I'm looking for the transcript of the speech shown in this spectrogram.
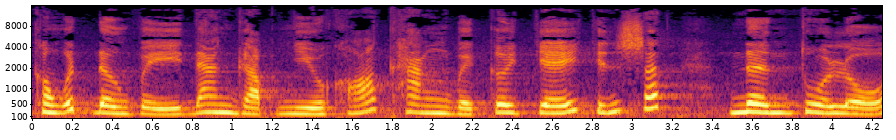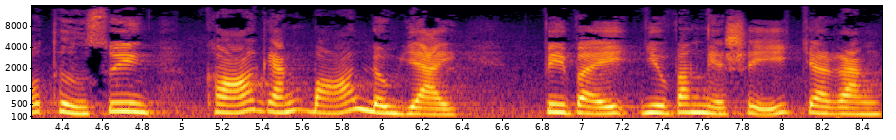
không ít đơn vị đang gặp nhiều khó khăn về cơ chế chính sách nên thua lỗ thường xuyên, khó gắn bó lâu dài. Vì vậy, nhiều văn nghệ sĩ cho rằng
